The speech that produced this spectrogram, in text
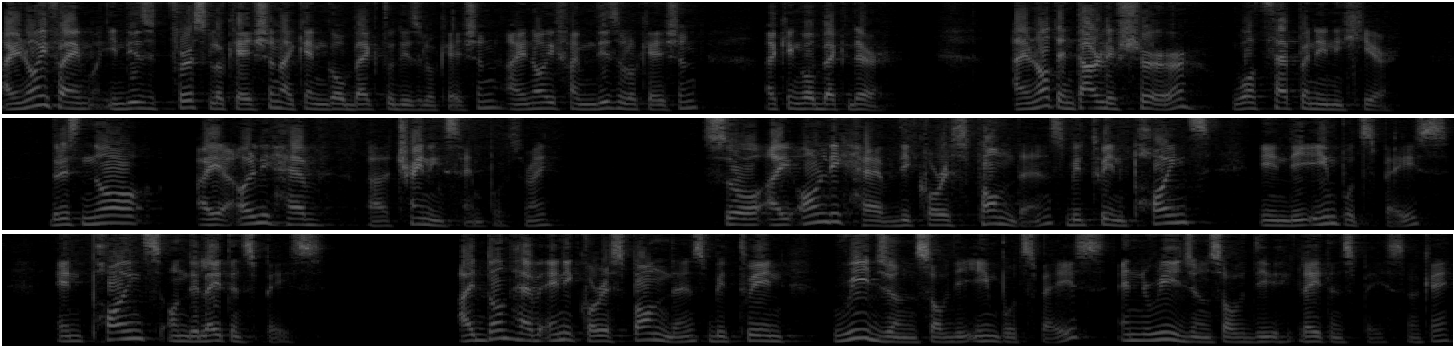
I know if I'm in this first location, I can go back to this location. I know if I'm this location, I can go back there. I'm not entirely sure what's happening here. There is no, I only have uh, training samples, right? So I only have the correspondence between points in the input space and points on the latent space. I don't have any correspondence between regions of the input space and regions of the latent space, okay?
